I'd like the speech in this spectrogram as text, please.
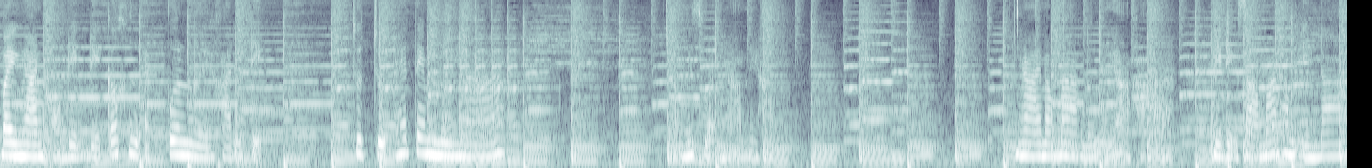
ใบงานของเด็กๆก็คือแอปเปิลเลยค่ะเด็กๆ จุดๆให้เต็มเลยนะทำให้สวยงามเลยค่ะ ง่ายมากๆเลยอะค่ะเด็กๆสามารถทำเองได้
